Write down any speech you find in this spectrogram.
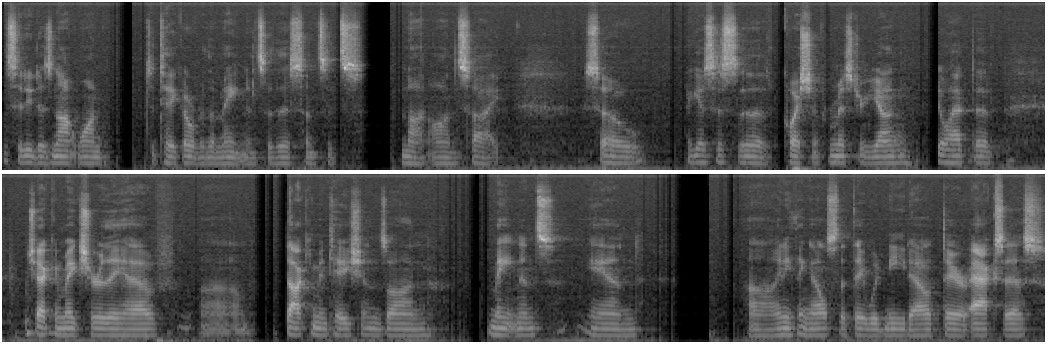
the city does not want to take over the maintenance of this since it's not on-site. So I guess this is a question for Mr. Young. You'll have to check and make sure they have um, documentations on maintenance and uh, anything else that they would need out there, access,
